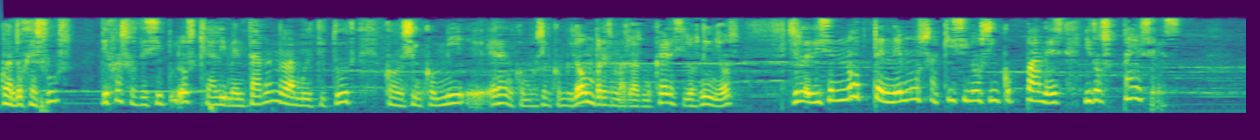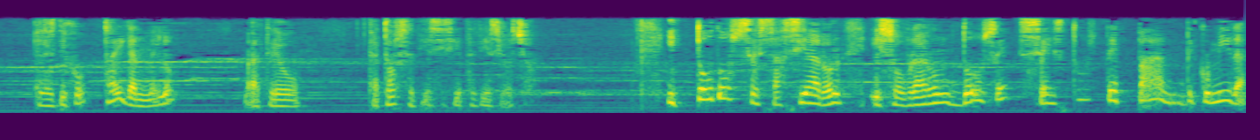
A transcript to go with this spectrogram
Cuando Jesús dijo a sus discípulos que alimentaran a la multitud con cinco mil, eran como cinco mil hombres, más las mujeres y los niños, ellos le dicen, no tenemos aquí sino cinco panes y dos peces. Él les dijo, tráiganmelo. Mateo 14, 17, 18. Y todos se saciaron y sobraron doce cestos de pan, de comida,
